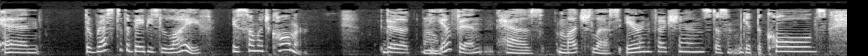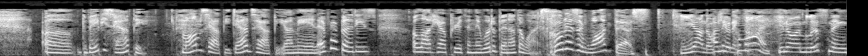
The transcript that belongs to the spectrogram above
and the rest of the baby's life is so much calmer. The, Wow. the infant has much less ear infections, doesn't get the colds. Uh, the baby's happy. Mom's happy, dad's happy. I mean, everybody's a lot happier than they would have been otherwise. Who doesn't want this? Yeah, no I mean, kidding. come on. You know, I'm listening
